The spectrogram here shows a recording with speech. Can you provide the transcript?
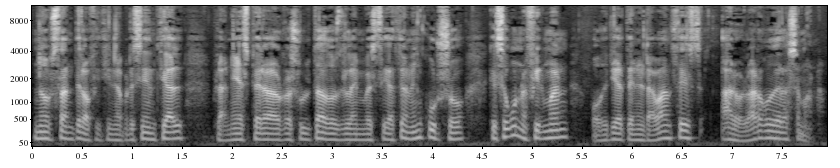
No obstante, la oficina presidencial planea esperar los resultados de la investigación en curso, que según afirman podría tener avances a lo largo de la semana.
